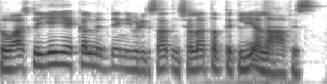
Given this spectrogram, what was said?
तो आज के लिए यही है। कल मिलते हैं वीडियो के साथ। इंशाल्लाह, तब तक के लिए अल्लाह हाफिज़।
